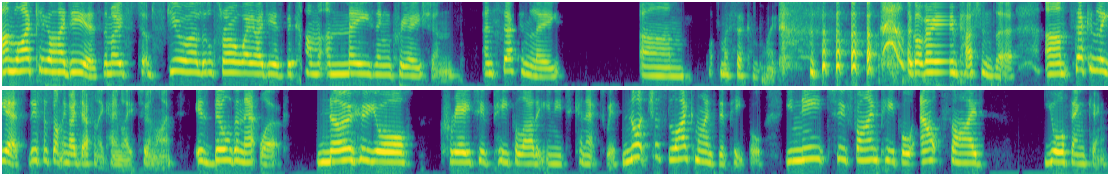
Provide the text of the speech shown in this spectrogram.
unlikely ideas, the most obscure little throwaway ideas become amazing creations. And secondly, um, what's my second point? I got very impassioned there. Um, secondly, yes, this is something I definitely came late to in life, is build a network. Know who your creative people are that you need to connect with, not just like minded people. You need to find people outside your thinking.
